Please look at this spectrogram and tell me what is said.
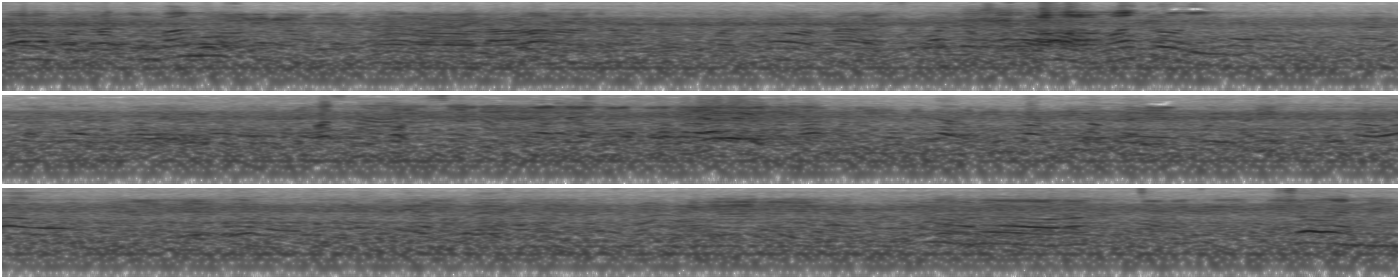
sabemos contra quién vamos, pero la verdad no le tenemos ningún tipo de temor, nada. Vamos a lo nuestro y pase mejor. No, no, no. Yo en-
